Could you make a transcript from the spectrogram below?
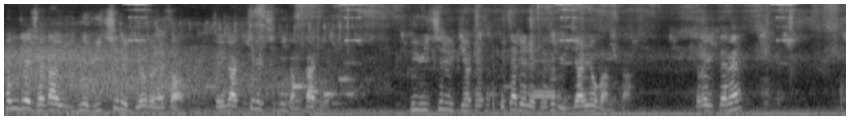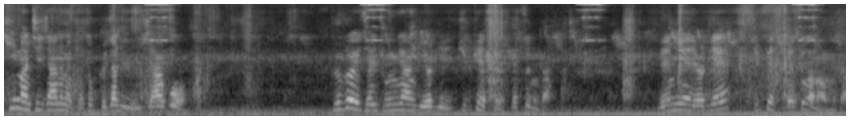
현재 제가 있는 위치를 기억을 해서 저희가 키를 치기 전까지 그 위치를 기억해서 그 자리를 계속 유지하려고 합니다. 그렇기 때문에 키만 치지 않으면 계속 그 자리를 유지하고 그거에 제일 중요한 게 여기 GPS 개수입니다. 메뉴에 여기에 GPS 개수가 나옵니다.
